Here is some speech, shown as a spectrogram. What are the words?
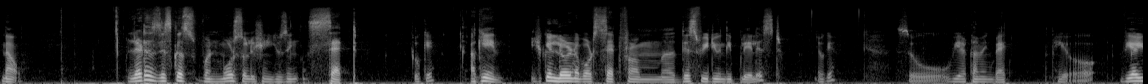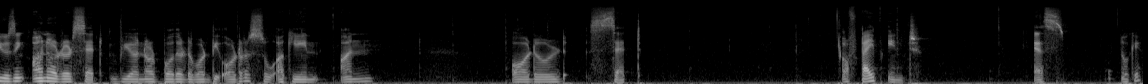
Now let us discuss one more solution using set okay? Again you can learn about set from uh, this video in the playlist okay? So we are coming back here we are using unordered set. We are not bothered about the order so again unordered set of type int s okay?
